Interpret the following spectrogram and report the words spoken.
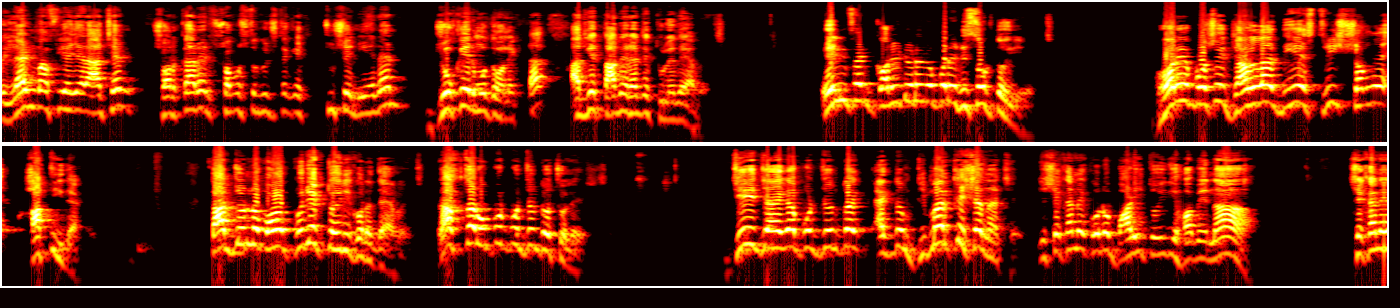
ওই ল্যান্ড মাফিয়া যারা আছেন, সরকারের সমস্ত কিছু থেকে চুষে নিয়ে নেন, জোকের মতো অনেকটা আজকে তাদের হাতে তুলে দেওয়া হয়েছে। এলিফ্যান্ট করিডোরের ওপরে রিসোর্ট তৈরি হচ্ছে ঘরে বসে জানলা দিয়ে স্ত্রীর সঙ্গে হাতি দেখো। তার জন্য বড় প্রজেক্ট তৈরি করে দেওয়া হয়েছে। রাস্তার উপর পর্যন্ত চলে এসেছে। যে জায়গা পর্যন্ত একদম ডিমার্কেশন আছে যে সেখানে কোনো বাড়ি তৈরি হবে না, সেখানে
